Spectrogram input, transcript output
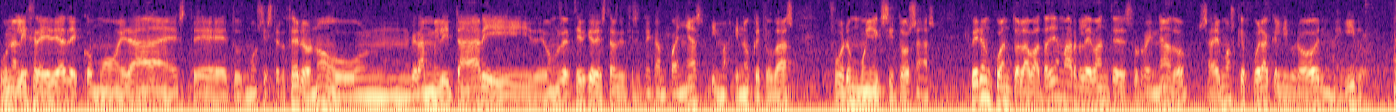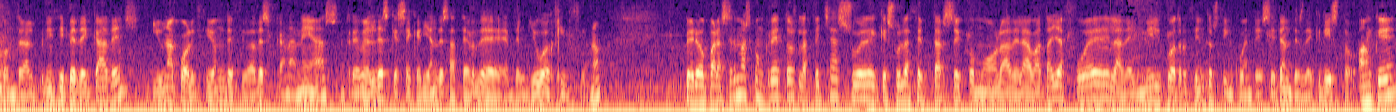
una ligera idea de cómo era este Tutmosis III, ¿no? Un gran militar y debemos decir que de estas 17 campañas, imagino que todas fueron muy exitosas. Pero en cuanto a la batalla más relevante de su reinado, sabemos que fue la que libró en Megiddo, contra el príncipe de Cádiz y una coalición de ciudades cananeas rebeldes que se querían deshacer de- del yugo egipcio, ¿no? Pero para ser más concretos, la fecha suele, que suele aceptarse como la de la batalla fue la del 1457 a.C., aunque,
